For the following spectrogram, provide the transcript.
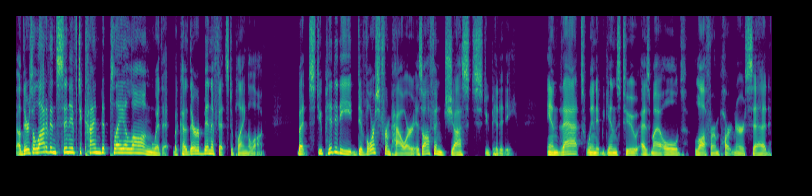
uh, there's a lot of incentive to kind of play along with it because there are benefits to playing along but stupidity divorced from power is often just stupidity and that's when it begins to as my old law firm partner said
